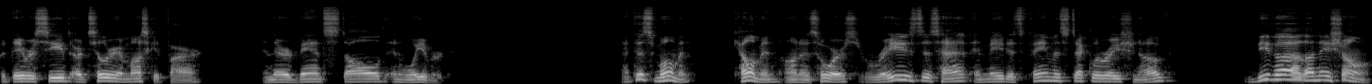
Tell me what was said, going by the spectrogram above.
but they received artillery and musket fire, and their advance stalled and wavered. At this moment, Kellerman, on his horse, raised his hat and made his famous declaration of Viva la nation!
